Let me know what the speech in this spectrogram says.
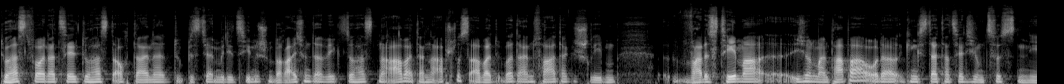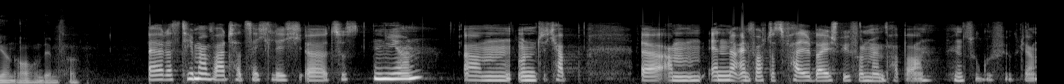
du hast vorhin erzählt, du hast auch deine, du bist ja im medizinischen Bereich unterwegs, du hast eine Arbeit, eine Abschlussarbeit über deinen Vater geschrieben. War das Thema äh, ich und mein Papa oder ging es da tatsächlich um Zystennieren auch in dem Fall? Äh, das Thema war tatsächlich äh, Zystennieren ähm, und ich habe äh, am Ende einfach das Fallbeispiel von meinem Papa hinzugefügt, ja.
